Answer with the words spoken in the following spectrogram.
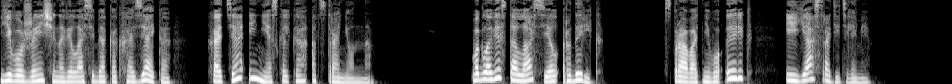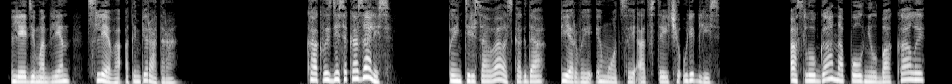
Его женщина вела себя как хозяйка, хотя и несколько отстраненно. Во главе стола сел Родерик. Справа от него Эрик и я с родителями. Леди Мадлен слева от императора. «Как вы здесь оказались?» Поинтересовалась, когда первые эмоции от встречи улеглись. А слуга наполнил бокалы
